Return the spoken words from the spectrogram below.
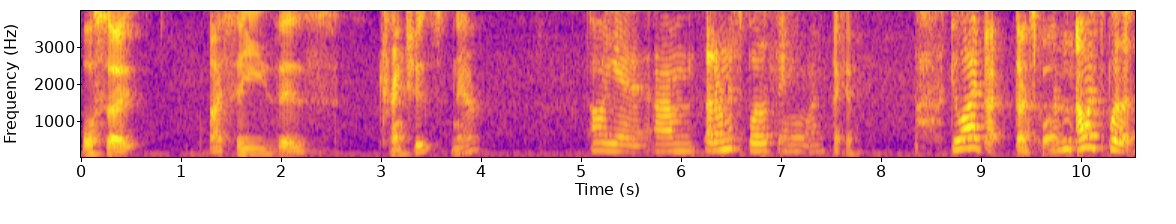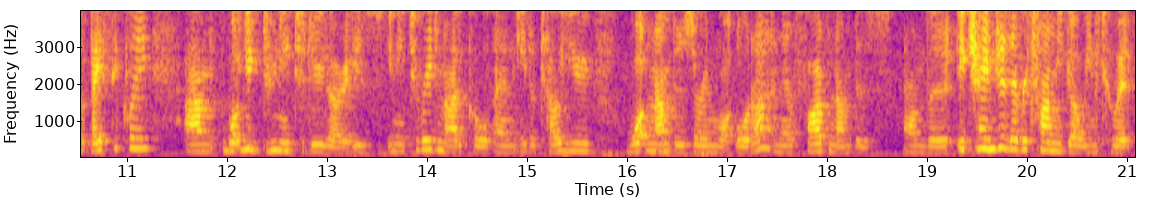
Also, I see there's trenches now. Oh yeah. Um, I don't want to spoil it for anyone. Okay, Do I? I don't spoil. it. I won't spoil it, but basically, um, what you do need to do though is you need to read an article and it'll tell you what numbers are in what order, and there are five numbers on the. It changes every time you go into it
